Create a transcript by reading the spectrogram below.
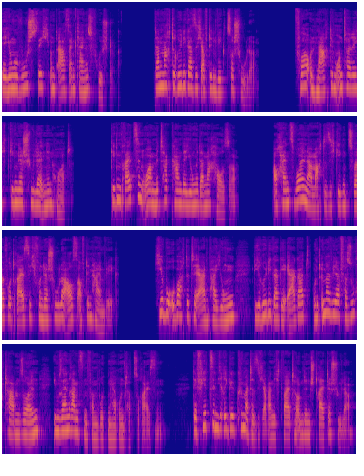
Der Junge wusch sich und aß ein kleines Frühstück. Dann machte Rüdiger sich auf den Weg zur Schule. Vor und nach dem Unterricht ging der Schüler in den Hort. Gegen 13 Uhr am Mittag kam der Junge dann nach Hause. Auch Heinz Wollner machte sich gegen 12.30 Uhr von der Schule aus auf den Heimweg. Hier beobachtete er ein paar Jungen, die Rüdiger geärgert und immer wieder versucht haben sollen, ihm seinen Ranzen vom Rücken herunterzureißen. Der 14-Jährige kümmerte sich aber nicht weiter um den Streit der Schüler.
